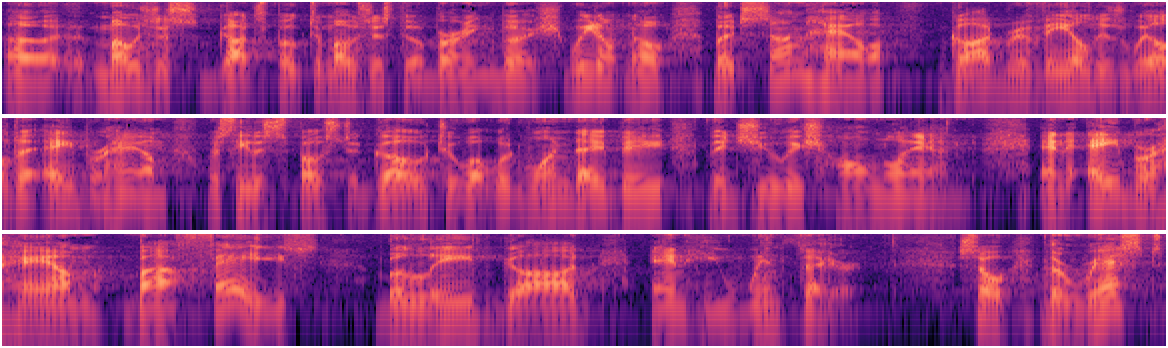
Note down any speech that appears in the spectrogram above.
Uh, Moses, God spoke to Moses through a burning bush. We don't know. But somehow, God revealed his will to Abraham was he was supposed to go to what would one day be the Jewish homeland. And Abraham, by faith, believed God and he went there. So the rest,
